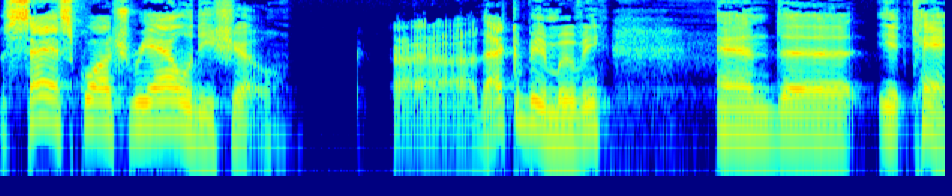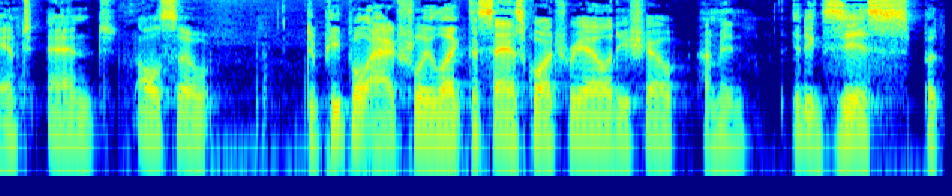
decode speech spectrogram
Sasquatch reality show. Uh, that could be a movie and uh, it can't. And also, do people actually like the Sasquatch reality show? I mean, it exists, but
